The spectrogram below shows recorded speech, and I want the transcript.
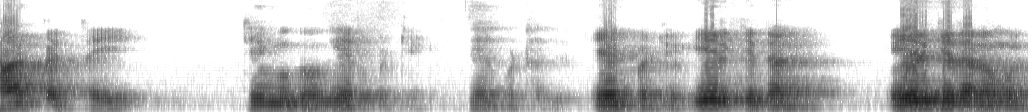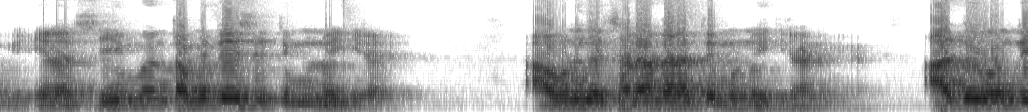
தாக்கத்தை திமுகவுக்கு ஏற்பட்டு ஏற்பட்டது ஏற்பட்டு இயற்கை தானே இயற்கை தானே உங்களுக்கு. ஏன்னா சீமான் தமிழ் தேசத்தை முன்வைக்கிறார். அவனுங்க சனாதனத்தை முன்வைக்கிறானுங்க. அது வந்து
